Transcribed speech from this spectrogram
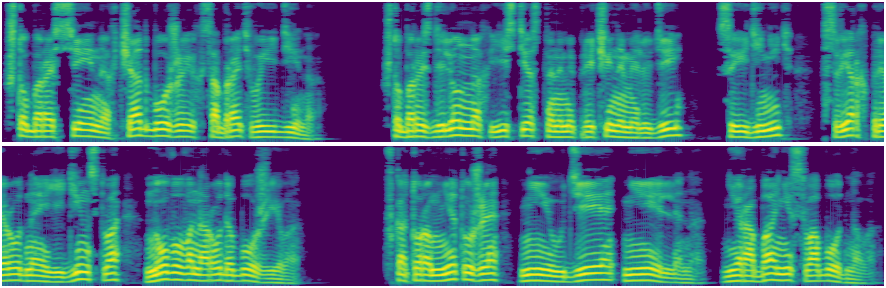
чтобы рассеянных чад Божиих собрать воедино, чтобы разделенных естественными причинами людей соединить в сверхприродное единство нового народа Божьего, в котором нет уже ни иудея, ни эллина, ни раба, ни свободного,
